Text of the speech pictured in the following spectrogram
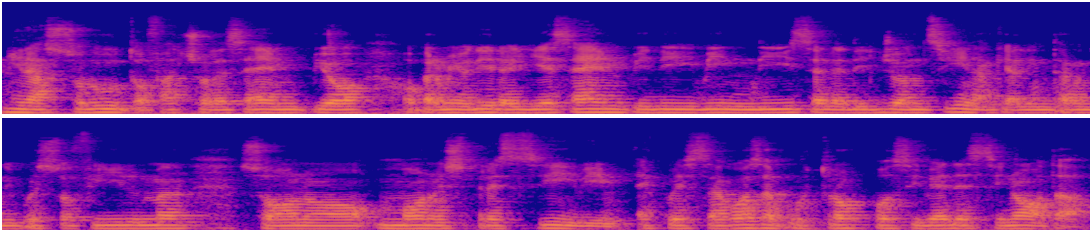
in assoluto faccio l'esempio, o per meglio dire gli esempi di Vin Diesel e di John Cena che all'interno di questo film sono monoespressivi e questa cosa purtroppo si vede e si nota.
